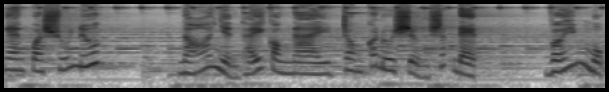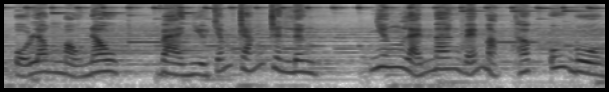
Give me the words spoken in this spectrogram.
ngang qua suối nước, nó nhìn thấy con nai trông có đôi sừng rất đẹp, với một bộ lông màu nâu và nhiều chấm trắng trên lưng, nhưng lại mang vẻ mặt thật u buồn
